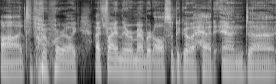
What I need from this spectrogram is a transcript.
uh, to the point where like I finally remembered also to go ahead and uh,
